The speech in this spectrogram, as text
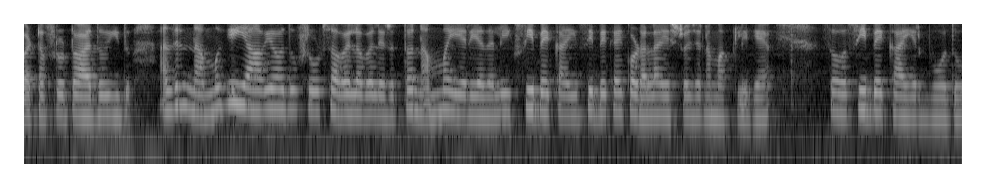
ಬಟರ್ ಫ್ರೂಟು, ಅದು ಇದು. ಅಂದರೆ ನಮಗೆ ಯಾವ್ಯಾವುದು ಫ್ರೂಟ್ಸ್ ಅವೈಲಬಲ್ ಇರುತ್ತೋ ನಮ್ಮ ಏರಿಯಾದಲ್ಲಿ ಈಗ ಸೀಬೆಕಾಯಿ ಸೀಬೆಕಾಯಿ ಕೊಡಲ್ಲ ಎಷ್ಟೋ ಜನ ಮಕ್ಕಳಿಗೆ ಸೊ, ಸೀಬೆಕಾಯಿ ಇರ್ಬೋದು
